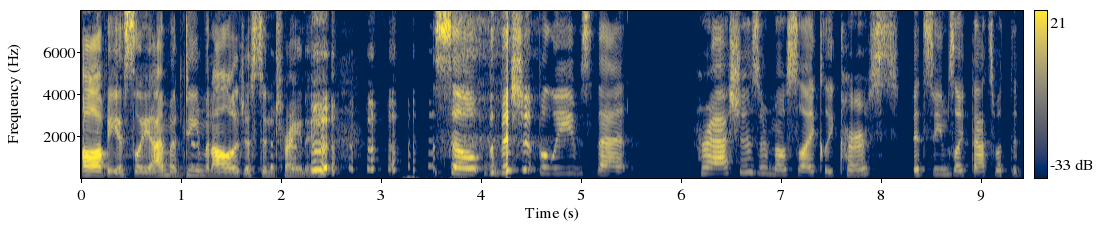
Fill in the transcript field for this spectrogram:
obviously, I'm a demonologist in training. So the bishop believes that her ashes are most likely cursed. It seems like that's what the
